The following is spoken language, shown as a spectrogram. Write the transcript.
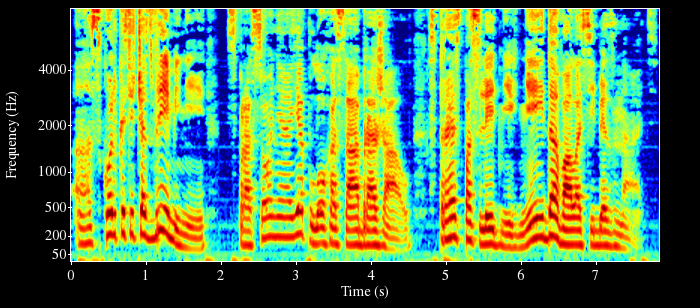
а сколько сейчас времени? Спросонья я плохо соображал. Стресс последних дней давал о себе знать.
